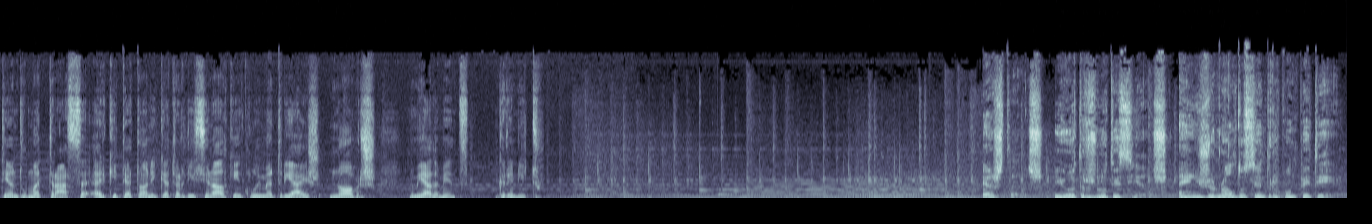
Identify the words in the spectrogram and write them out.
tendo uma traça arquitetónica tradicional que inclui materiais nobres, nomeadamente granito. Estas e outras notícias em jornaldocentro.pt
